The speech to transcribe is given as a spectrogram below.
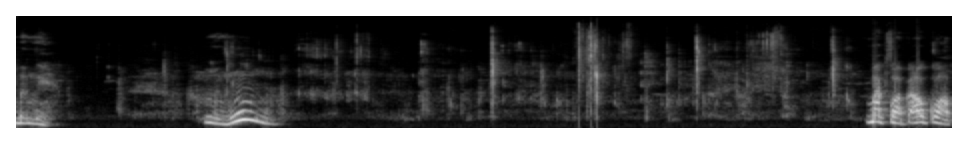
เบิ่งนี่มมากกรอบก็เอากรอบ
